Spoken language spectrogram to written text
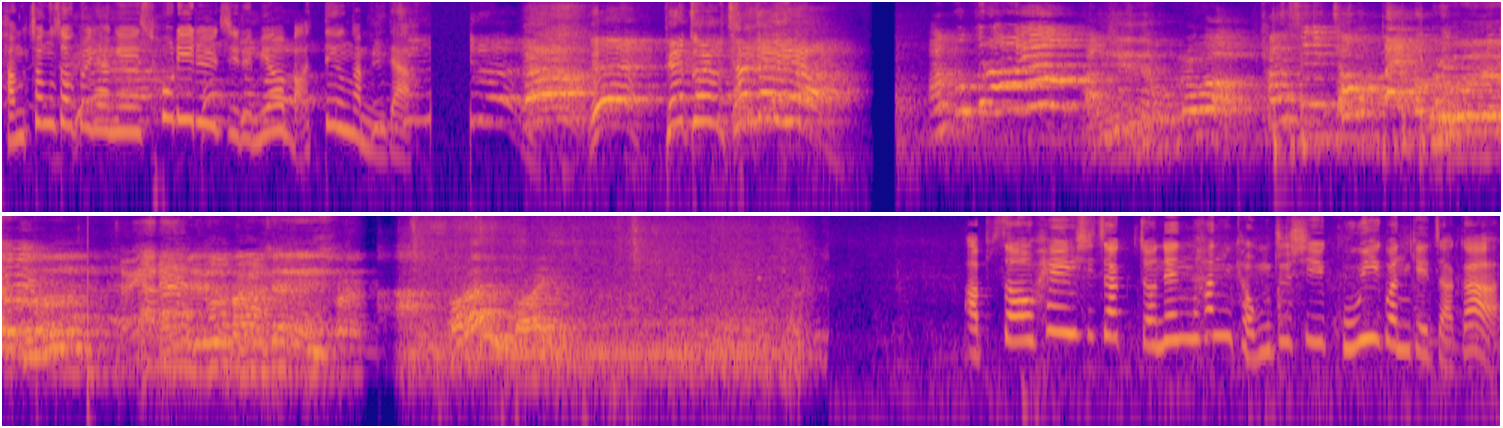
방청석을 향해 소리를 지르며 맞대응합니다. 예, 대통령 찬양이야. 안 부끄러워요? 당신이 부끄러워. 앞서 회의 시작 전엔 한 경주시 고위 관계자가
